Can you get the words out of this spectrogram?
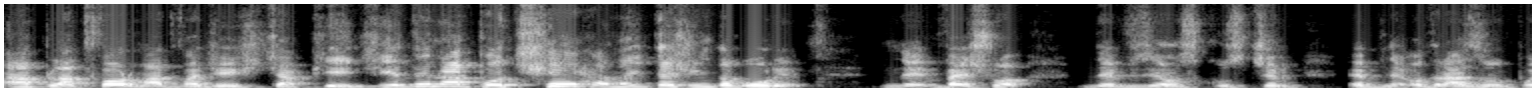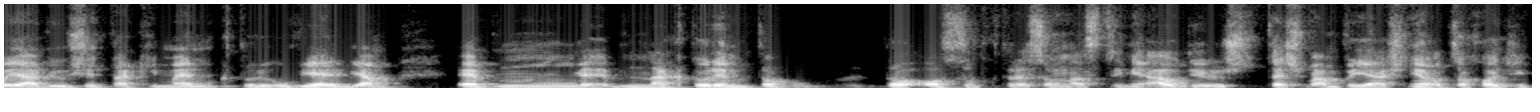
a Platforma 25. Jedyna pociecha, no i też im do góry weszło, w związku z czym od razu pojawił się taki mem, który uwielbiam, na którym to do osób, które są na streamie audio, już też Wam wyjaśnię o co chodzi,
